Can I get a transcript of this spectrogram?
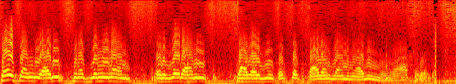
سیچن دیاری سنت زمینان اور زیرانی شاورجی قصت سالن جانب آرین آخر بتنها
